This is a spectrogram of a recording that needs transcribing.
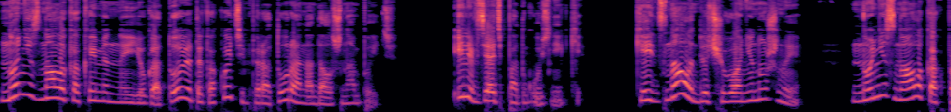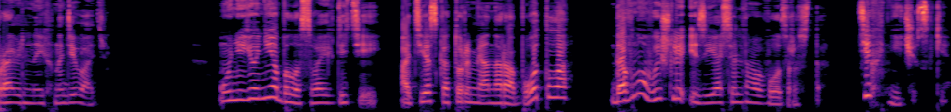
но не знала, как именно ее готовят и какой температуры она должна быть. Или взять подгузники. Кейт знала, для чего они нужны, но не знала, как правильно их надевать. У нее не было своих детей, а те, с которыми она работала, давно вышли из ясельного возраста. Технически.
